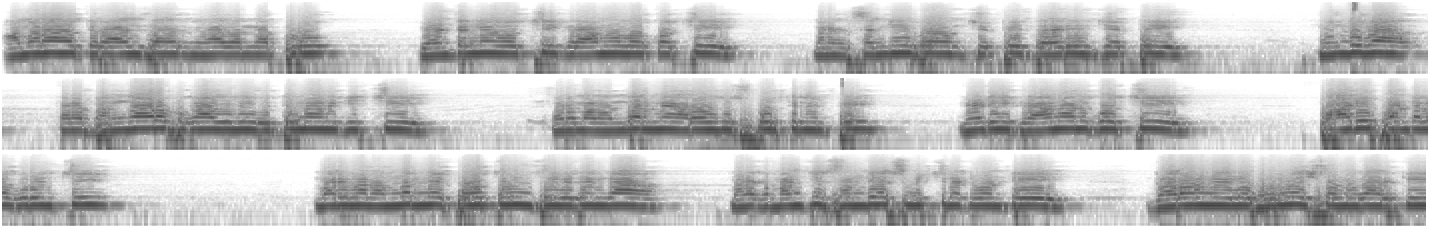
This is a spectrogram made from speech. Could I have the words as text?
అమరావతి రాజధాని కాదన్నప్పుడు వెంటనే వచ్చి గ్రామంలోకి వచ్చి మనకు సంఘీభావం చెప్పి ధైర్యం చెప్పి ముందుగా తన బంగారపు గాజులు ఉద్యమానికి ఇచ్చి మరి మనందరినీ ఆ రోజు స్ఫూర్తి నింపి నేడు ఈ గ్రామానికి వచ్చి పాడి పంటల గురించి మరి మనందరినీ ప్రోత్సహించే విధంగా మనకు మంచి సందేశం ఇచ్చినటువంటి గౌరవనీయులు భువనేశ్వరం గారికి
